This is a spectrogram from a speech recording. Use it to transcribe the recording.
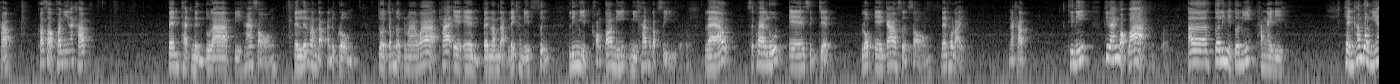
ครับ ข้อสอบข้อนี้นะครับ เป็นแพทหนึ่งตุลาปี 52 เป็นเรื่องลำดับอนุกรม โจทย์กำหนดมาว่าถ้า an เป็นลำดับเลขคณิต ซึ่งลิมิตของก้อนนี้มีค่าเท่ากับ 4 แล้ว square root a 17ลบ a 9ส่วน 2 ได้เท่าไหร่นะครับ ทีนี้พี่แบงค์บอกว่าเอ่อตัวลิมิตตัวนี้ทำไงดี เห็นข้างบนนี้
